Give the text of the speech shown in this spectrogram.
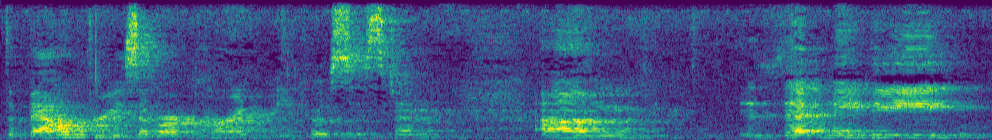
the boundaries of our current ecosystem, um, that maybe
